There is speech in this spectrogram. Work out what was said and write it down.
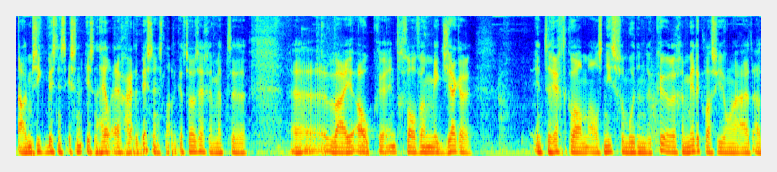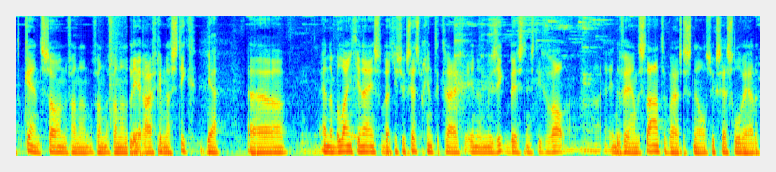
Nou, de muziekbusiness is een, is een heel erg harde business, laat ik het zo zeggen. Met, eh, eh, waar je ook eh, in het geval van Mick Jagger in terecht kwam als nietsvermoedende keurige middenklasse jongen uit, uit Kent. Zoon van een, van, van een leraar gymnastiek. Ja. Eh, en dan beland je ineens dat je succes begint te krijgen in een muziekbusiness... die vooral in de Verenigde Staten, waar ze snel succesvol werden...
